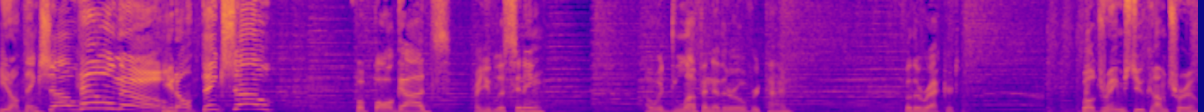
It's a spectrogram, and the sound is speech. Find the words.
You don't think so? hell no You don't think so? football gods are you listening i would love another overtime for the record Well, dreams do come true.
